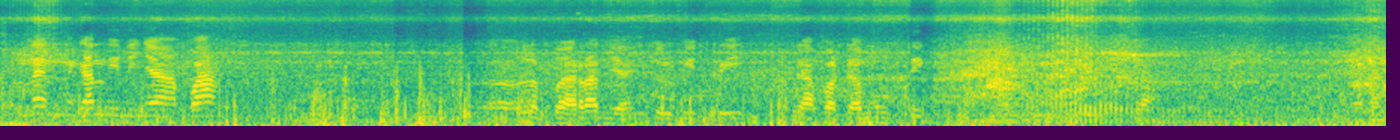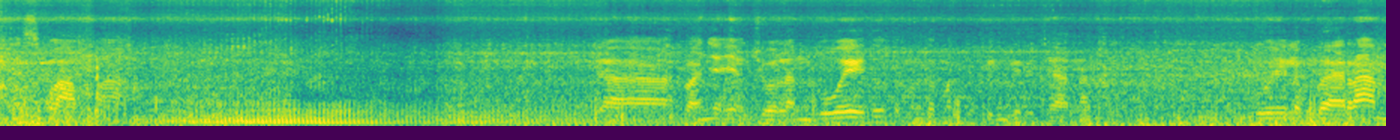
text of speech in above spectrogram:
Senin kan ininya apa? E, Lebaran ya Idul Fitri. Udah pada mudik udah jalannya selama udah banyak yang jualan kue itu teman-teman di pinggir jalan. Kue lebaran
